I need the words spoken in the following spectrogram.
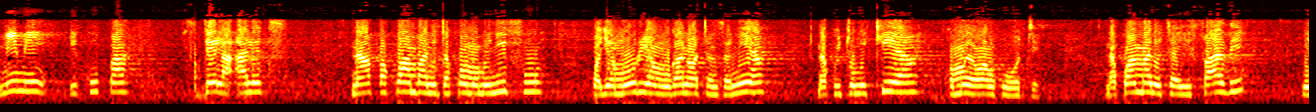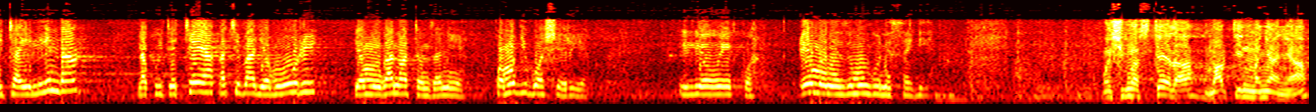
Mimi Ikupa Stella Alex naapa kwamba nitakuwa mwaminifu kwa Jamhuri ya Muungano wa Tanzania na kuitumikia kwa moyo wangu wote, na kwamba nitaihifadhi, nitailinda na kuitetea Katiba ya Jamhuri ya Muungano wa Tanzania kwa mujibu wa sheria iliyowekwa. Ee Mwenyezi Mungu nisaidie. Mheshimiwa Stella Martin Manyanya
